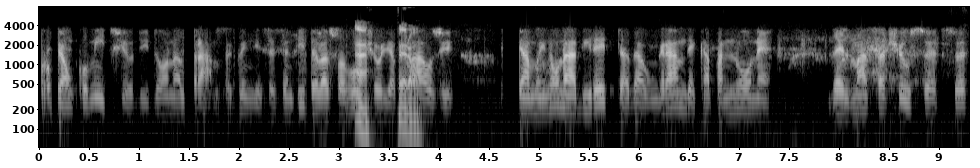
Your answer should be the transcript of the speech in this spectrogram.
proprio a un comizio di Donald Trump, quindi se sentite la sua voce ah, o gli applausi, però. siamo in una diretta da un grande capannone del Massachusetts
